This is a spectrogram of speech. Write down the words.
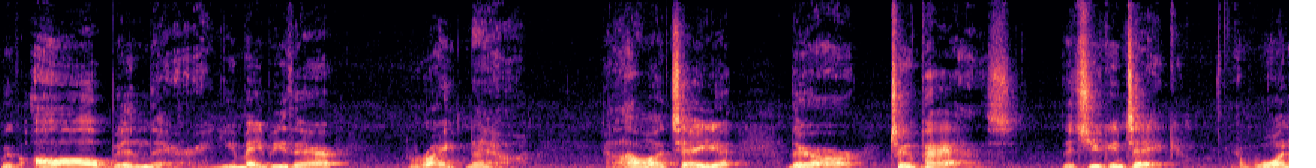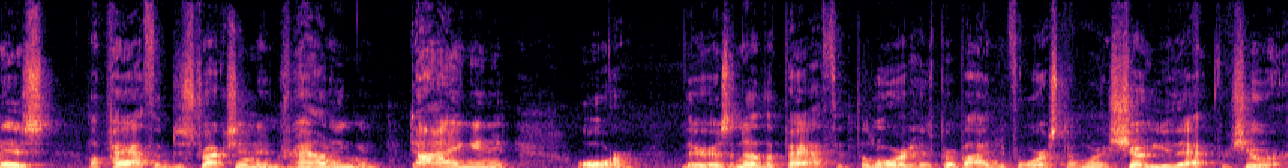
We've all been there, and you may be there right now. And I want to tell you, there are two paths that you can take. One is a path of destruction and drowning and dying in it, or there is another path that the Lord has provided for us, and I want to show you that for sure.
